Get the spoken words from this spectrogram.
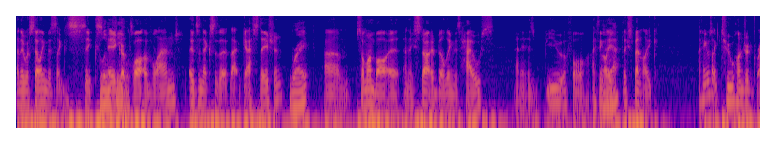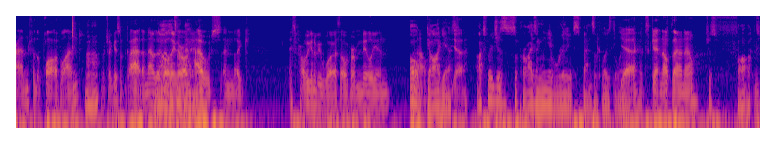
and they were selling this like six acre plot of land. It's next to the that gas station. Right? Um, someone bought it and they started building this house, and it is beautiful. I think Oh, they yeah? they spent like. I think it was like two hundred grand for the plot of land Uh huh. which like isn't bad. And now they're No, building their own house, and like it's probably going to be worth over a million. Oh Wow. god, yes. Yeah, Uxbridge is surprisingly a really expensive place to live. yeah, it's getting up there now. Just fucked.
